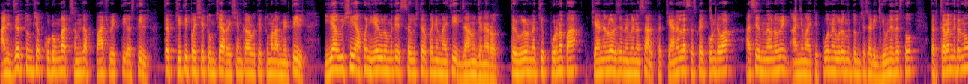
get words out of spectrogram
आणि जर तुमच्या कुटुंबात समजा पाच व्यक्ती असतील तर किती पैसे तुमच्या रेशन कार्डवरती तुम्हाला मिळतील याविषयी आपण या व्हिडिओमध्ये सविस्तरपणे माहिती जाणून घेणार आहोत. तर व्हिडिओ नक्की पूर्ण पहा. चॅनलवर जर नवीन असाल तर चॅनलला सबस्क्राईब करून ठेवा. असेच नवनवीन आणि माहिती पूर्ण व्हिडिओ मी तुमच्यासाठी घेऊन येत असतो. तर चला मित्रांनो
